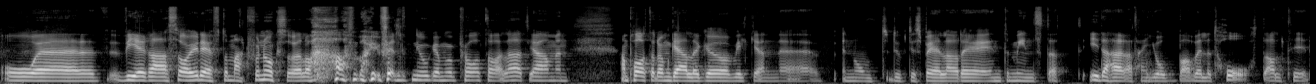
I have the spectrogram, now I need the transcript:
Och eh, Vera sa ju det efter matchen också, eller han var ju väldigt noga med att påtala att ja men han pratade om Gallagher, vilken eh, enormt duktig spelare det är, inte minst att i det här att han jobbar väldigt hårt alltid.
